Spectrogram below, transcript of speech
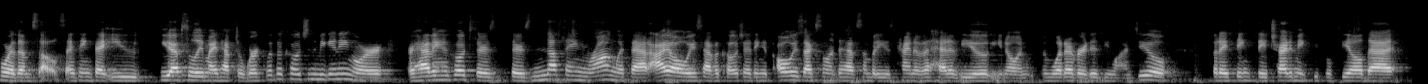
for themselves. I think that you you absolutely might have to work with a coach in the beginning or or having a coach. There's there's nothing wrong with that. I always have a coach. I think it's always excellent to have somebody who's kind of ahead of you, you know, and, in whatever it is you want to do. But I think they try to make people feel that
